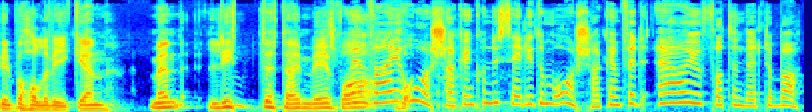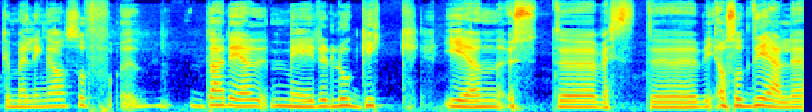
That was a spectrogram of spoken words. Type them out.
vil beholde Viken. Men litt dette med hva Men hva er årsaken? Kan du se litt om årsaken? For jeg har jo fått en del tilbakemeldinger så f der er mer logikk i en øst-vest Altså dele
